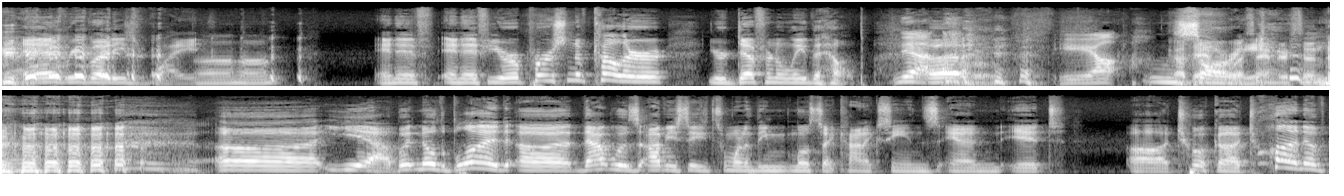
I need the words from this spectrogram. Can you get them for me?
right. Everybody's white. Uh-huh. And if and if you're a person of color, you're definitely the help. Yeah, yeah. Goddamn Sorry. Wes Anderson. Uh, yeah, but no, the blood. Uh, that was obviously it's one of the most iconic scenes, and it uh took a ton of.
